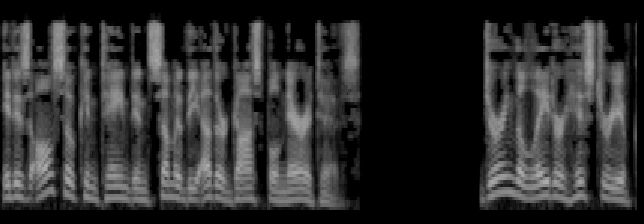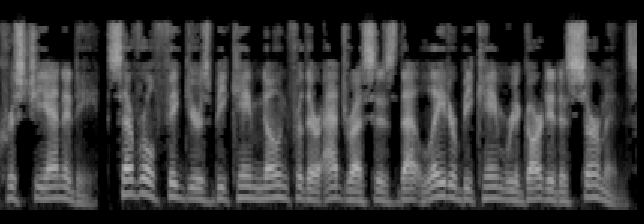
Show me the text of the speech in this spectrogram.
It is also contained in some of the other Gospel narratives. During the later history of Christianity, several figures became known for their addresses that later became regarded as sermons.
